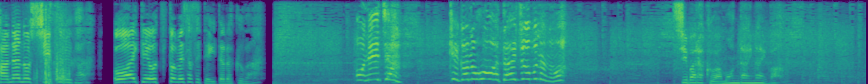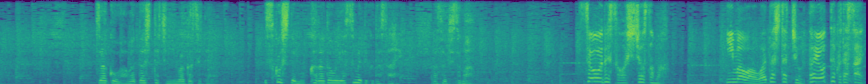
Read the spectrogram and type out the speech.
花のしずるがお相手を務めさせていただくわ。お姉ちゃん怪我の方は大丈夫なの？しばらくは問題ないわ。雑魚は私たちに任せて少しでも体を休めてください浅木様。そうですお師匠様。今は私たちを頼ってください。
